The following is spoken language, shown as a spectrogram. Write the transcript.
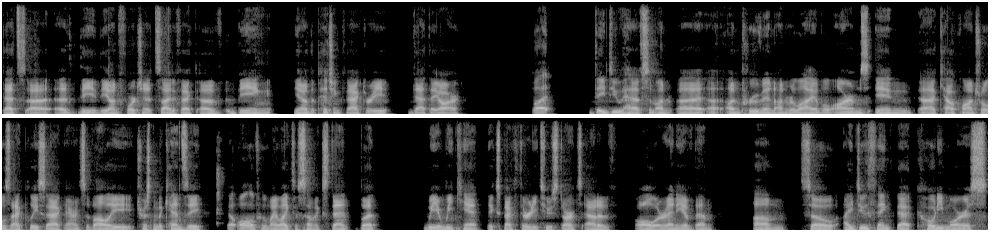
That's uh, uh, the the unfortunate side effect of being you know the pitching factory that they are. But they do have some un, uh, uh, unproven, unreliable arms in uh, Cal Quantrill, Zach Plesac, Aaron Civale, Triston McKenzie, all of whom I like to some extent, but we we can't expect 32 starts out of all or any of them. Um, so I do think that Cody Morris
